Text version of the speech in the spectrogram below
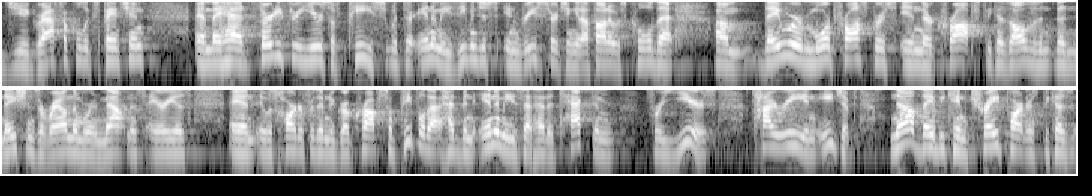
geographical expansion, and they had 33 years of peace with their enemies. Even just in researching it, I thought it was cool that um, they were more prosperous in their crops because all of the, the, nations around them were in mountainous areas, and it was harder for them to grow crops. So people that had been enemies that had attacked them for years, Tyre in Egypt. Now they became trade partners because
